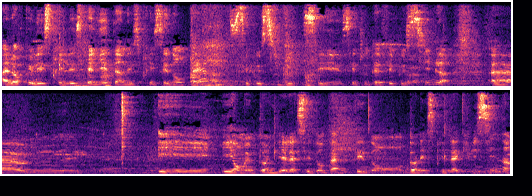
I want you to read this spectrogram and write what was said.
Alors que l'esprit de l'escalier est un esprit sédentaire, c'est possible, c'est tout à fait possible. Euh, et, en même temps, il y a la sédentarité dans, l'esprit de la cuisine.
